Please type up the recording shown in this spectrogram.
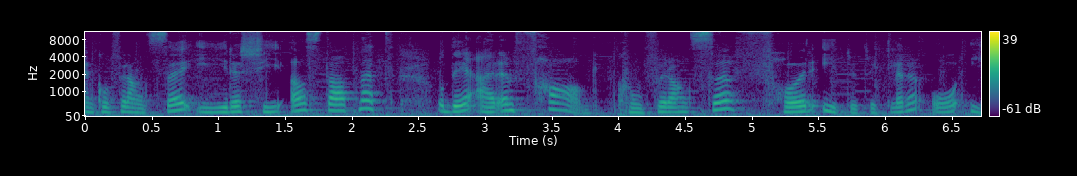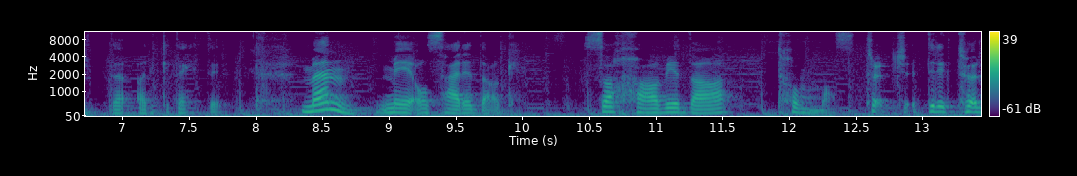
en konferanse i regi av Statnett. Og det er en fagkonferanse for IT-utviklere og IT-arkitekter. Men med oss her i dag så har vi da Thomas Trøtsch, direktør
